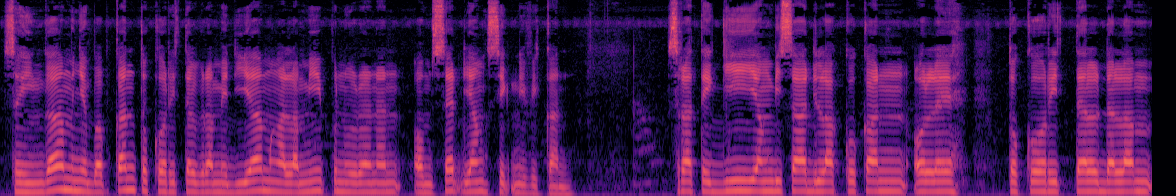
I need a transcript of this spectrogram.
sehingga menyebabkan toko retail Gramedia mengalami penurunan omset yang signifikan. Strategi yang bisa dilakukan oleh toko retail dalam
